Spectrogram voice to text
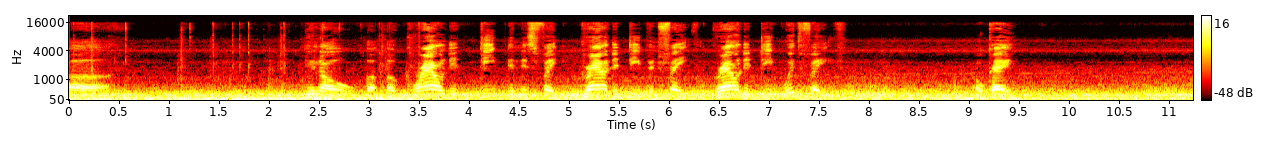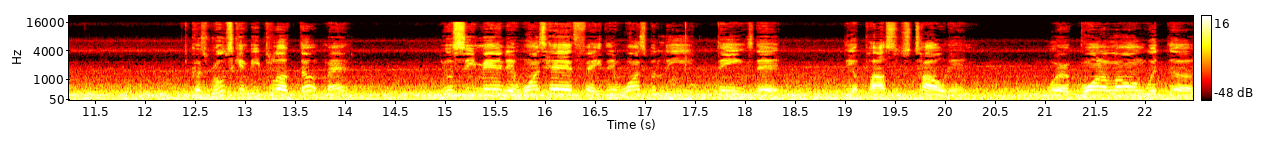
uh, you know, uh, uh, grounded deep in this faith, grounded deep in faith, grounded deep with faith. Okay? Because roots can be plucked up, man. You'll see, man, that once had faith and once believed things that the apostles taught and were going along with the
